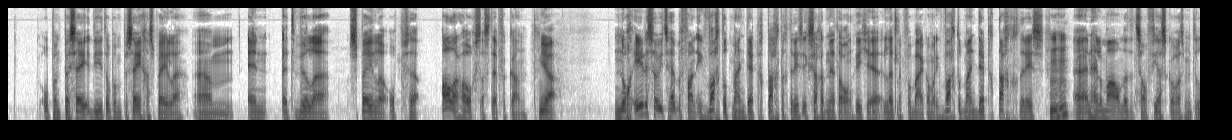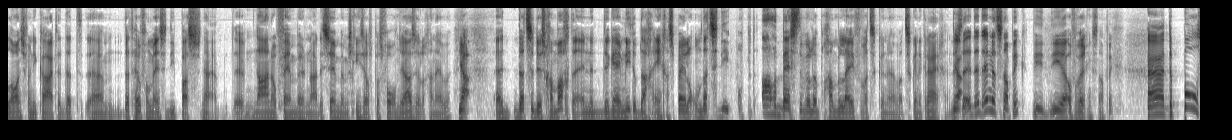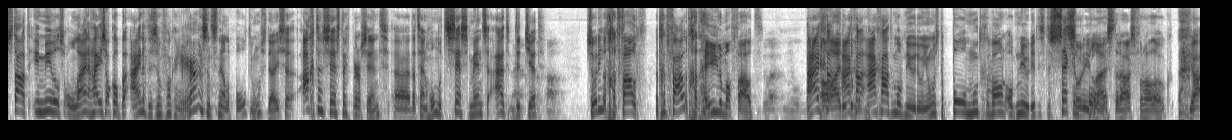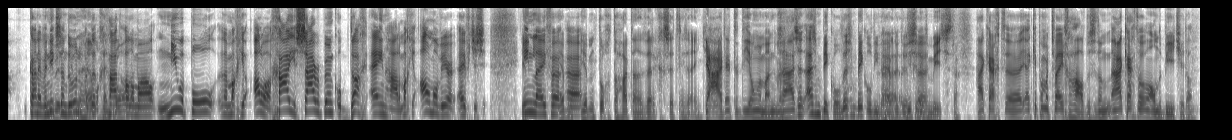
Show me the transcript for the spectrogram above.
op een PC, die het op een PC gaan spelen ehm, en het willen spelen op zijn allerhoogst als het even kan. ja. Nog eerder zoiets hebben van ik wacht tot mijn 3080 er is. Ik zag het net al een keertje letterlijk voorbij komen. Ik wacht tot mijn 3080 er is. Mhm. Eh, en helemaal omdat het zo'n fiasco was met de launch van die kaarten. Dat, ehm, dat heel veel mensen die pas nou, na november, na december, misschien zelfs pas volgend jaar zullen gaan hebben. Ja. Eh, dat ze dus gaan wachten en de, game niet op dag 1 gaan spelen. Omdat ze die op het allerbeste willen gaan beleven wat ze kunnen, wat ze kunnen krijgen. Dus Ja. en dat snap ik. Die, die eh, overweging snap ik. Eh, de poll staat inmiddels online. Hij is ook al beëindigd. Het is een fucking razendsnelle poll, jongens. Deze 68% dat zijn 106 mensen uit de chat. Sorry? Dat gaat fout. Het gaat fout? Het gaat helemaal fout. Hij, Oh, gaat, hij hij, hem gaat, opnieuw. hij gaat hem opnieuw doen, jongens. De poll moet gewoon opnieuw. Dit is de second Sorry, poll. luisteraars vooral ook. Ja, kan er weer niks Die aan doen. want Het gaat allemaal. Nieuwe poll. Dan mag je allemaal. Ga je Cyberpunk op dag 1 halen. Mag je allemaal weer eventjes inleven. Je hebt, hem- Eh, je hebt hem toch te hard aan het werk gezet in zijn eentje. ja, dit, die jongen man. Maar hij, is een, hij is een bikkel. Dat is een bikkel die we Eh, hebben. die Dus, verdient eh, een biertje straks. hij krijgt. ja, ik heb er maar twee gehaald. Dus dan, hij krijgt wel een ander biertje dan.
